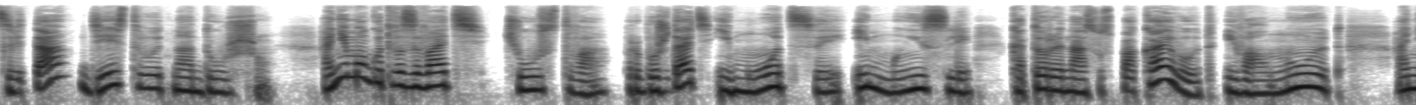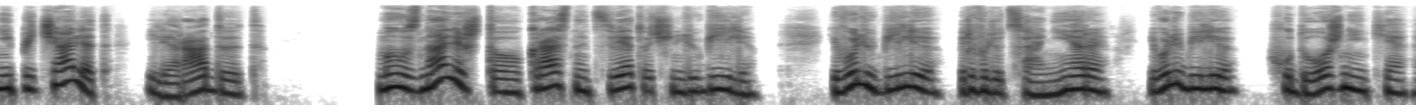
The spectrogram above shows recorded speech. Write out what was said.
цвета действуют на душу. Они могут вызывать чувства, пробуждать эмоции и мысли, которые нас успокаивают и волнуют. Они печалят или радуют. Мы узнали, что красный цвет очень любили. Его любили революционеры, его любили художники.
